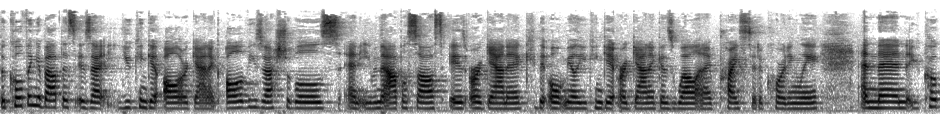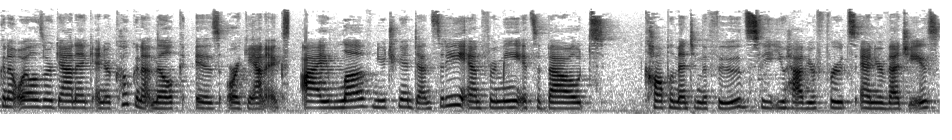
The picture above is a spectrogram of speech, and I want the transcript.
The cool thing about this is that you can get all organic. All of these vegetables and even the applesauce is organic. The oatmeal you can get organic as well and I priced it accordingly. And then your coconut oil is organic and your coconut milk is organic love nutrient density and for me it's about complementing the foods. So you have your fruits and your veggies,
